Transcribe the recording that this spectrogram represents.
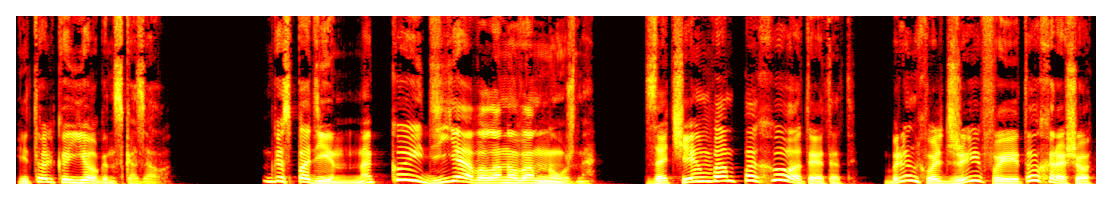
И только Йоган сказал. «Господин, на кой дьявол оно вам нужно? Зачем вам поход этот? Брюнхвальд жив, и то хорошо.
